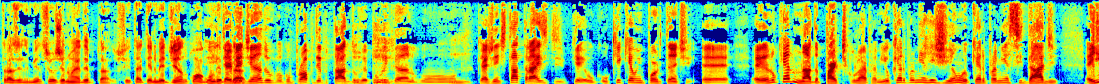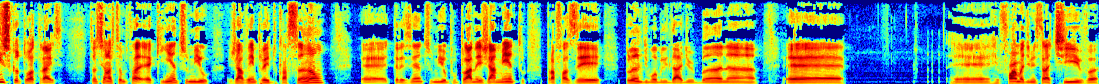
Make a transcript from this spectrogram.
trazendo emendas se você não é deputado? Você está intermediando com algum intermediando deputado? Intermediando com o próprio deputado do republicano, com, hum. que a gente está atrás de. Que, o, o que, que é o importante? É, é, eu não quero nada particular para mim, eu quero para minha região, eu quero para minha cidade. É isso que eu estou atrás. Então, assim, nós estamos. É, 500 mil já vem para a educação, é, 300 mil para o planejamento para fazer plano de mobilidade urbana, é, é, reforma administrativa,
